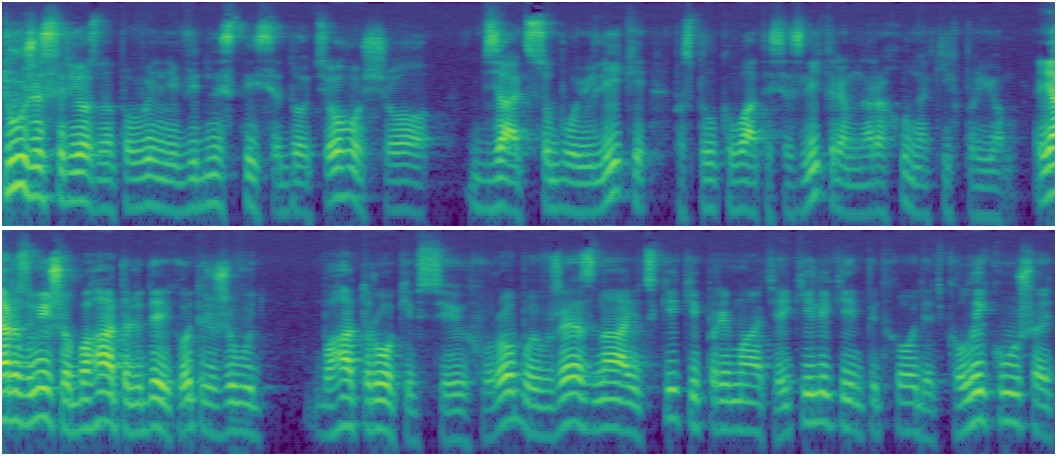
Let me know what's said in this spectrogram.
дуже серйозно повинні віднестися до цього, що взяти з собою ліки, поспілкуватися з лікарем на рахунок їх прийому. Я розумію, що багато людей, котрі живуть багато років з цією хворобою, вже знають, скільки приймати, які ліки їм підходять, коли кушають.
